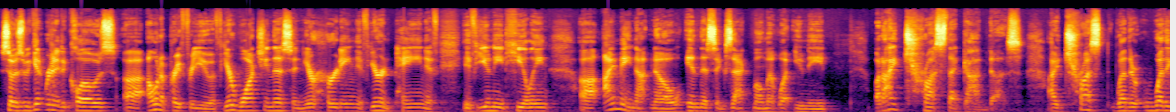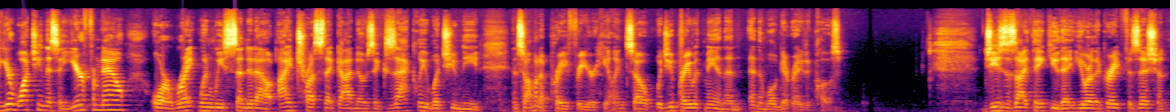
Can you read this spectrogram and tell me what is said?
So as we get ready to close, uh, I want to pray for you. If you're watching this and you're hurting, if you're in pain, if if you need healing, uh, I may not know in this exact moment what you need, but I trust that God does. I trust whether whether you're watching this a year from now or right when we send it out, I trust that God knows exactly what you need. And so I'm going to pray for your healing. So would you pray with me and then and then we'll get ready to close. Jesus, I thank you that you are the great physician.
